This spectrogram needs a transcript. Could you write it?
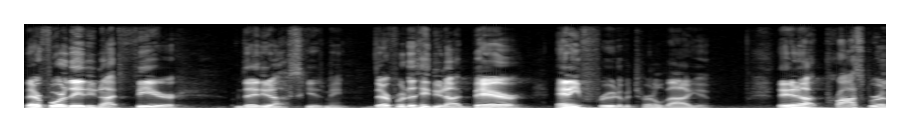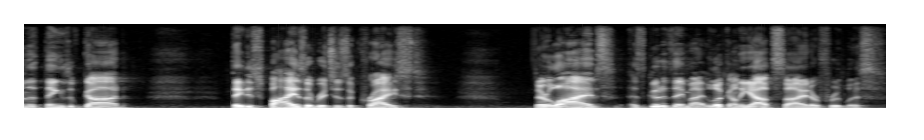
Therefore, they do not fear, they do not, excuse me, therefore, they do not bear any fruit of eternal value. They do not prosper in the things of God. They despise the riches of Christ. Their lives, as good as they might look on the outside, are fruitless.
